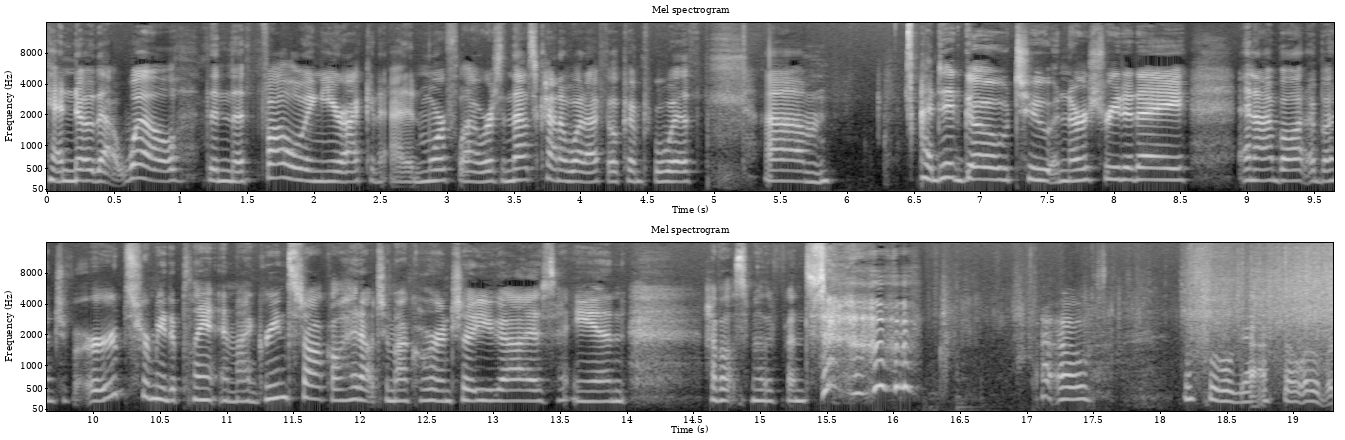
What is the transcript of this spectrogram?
and know that well, then the following year I can add in more flowers. And that's kind of what I feel comfortable with. Um, I did go to a nursery today and I bought a bunch of herbs for me to plant in my Greenstalk. I'll head out to my car and show you guys and how about some other fun stuff? Uh-oh, this little guy fell over.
